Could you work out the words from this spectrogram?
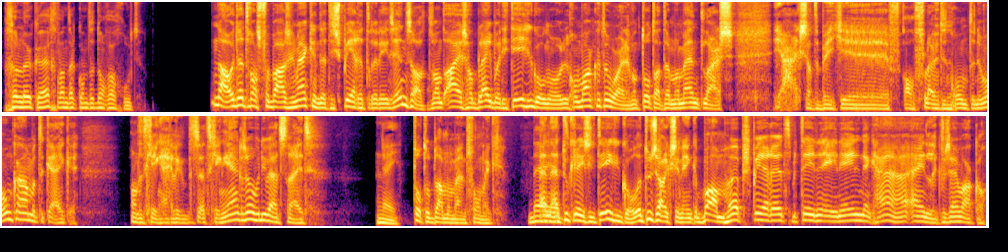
Gelukkig, want dan komt het nog wel goed. Nou, dat was verbazingwekkend dat die Spirit er ineens in zat. Want Ajax had blijkbaar die tegengoal nodig om wakker te worden. Want tot dat moment, Lars... Ja, ik zat een beetje eh, al fluitend rond in de woonkamer te kijken. Want het ging eigenlijk het ging nergens over die wedstrijd. Nee. Tot op dat moment, vond ik. Nee en, toen kreeg ze die tegengoal. En toen zag ik ze in één keer, bam, hup, Spirit. Meteen een 1-1. Ik denk, ha, eindelijk, we zijn wakker.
